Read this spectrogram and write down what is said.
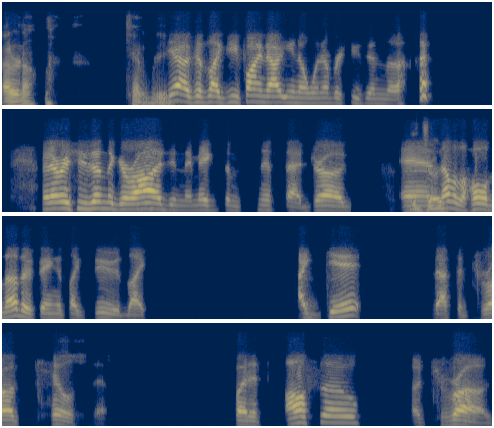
I don't know. Can't read. Yeah, because like you find out, you know, whenever she's in the, whenever she's in the garage and they make them sniff that drug, and drug. that was a whole nother thing. It's like, dude, like, I get that the drug kills them, but it's also a drug.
